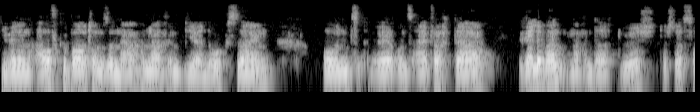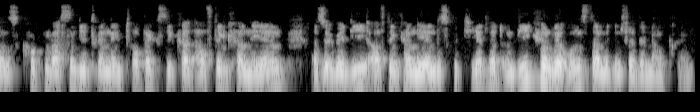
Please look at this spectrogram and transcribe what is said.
die wir dann aufgebaut haben, so nach und nach im Dialog sein und äh, uns einfach da relevant machen dadurch, durch dass wir uns gucken, was sind die Trending Topics, die gerade auf den Kanälen, also über die auf den Kanälen diskutiert wird und wie können wir uns damit in Verbindung bringen.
